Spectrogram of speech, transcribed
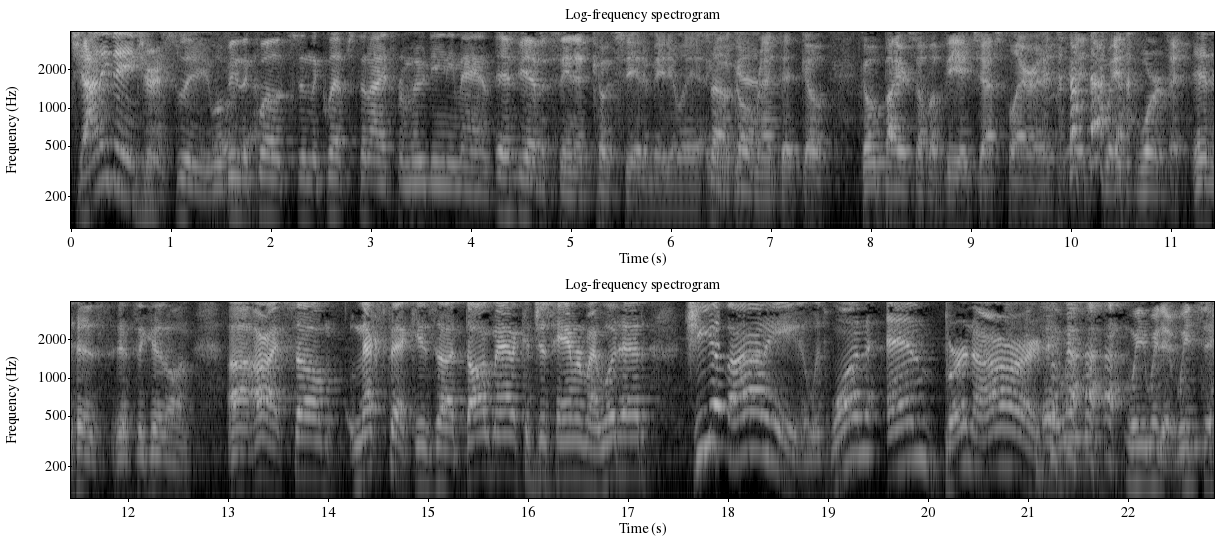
Johnny Dangerously will be the quotes and the clips tonight from Houdini Man. If you haven't seen it, go see it immediately. So go, go rent it. Go go buy yourself a VHS player. It's it's, it's worth it. It is. It's a good one. Uh, all right. So next pick is uh, Dogmatica. Just hammer my woodhead. Giovani with one and Bernard. Hey, we, we, we, did. We, t-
